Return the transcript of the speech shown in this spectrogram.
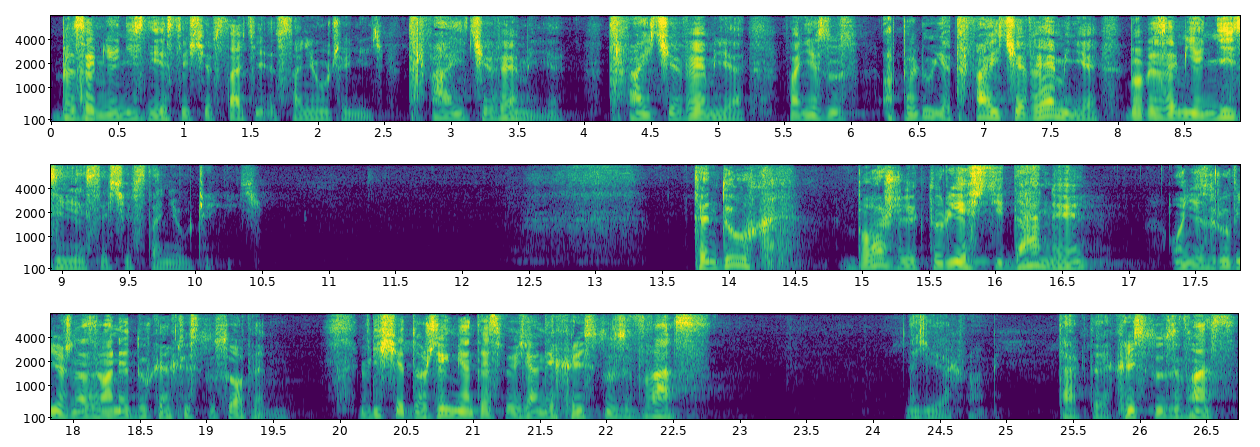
beze mnie nic nie jesteście w stanie, w stanie uczynić. Trwajcie we mnie, trwajcie we mnie. Pan Jezus apeluje, trwajcie we mnie, bo beze mnie nic nie jesteście w stanie uczynić. Ten Duch Boży, który jest Ci dany, on jest również nazwany Duchem Chrystusowym. W liście do Rzymian to jest powiedziane Chrystus w Was. Nadzieja chwały. Tak, to jest Chrystus w Was.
